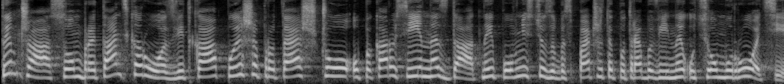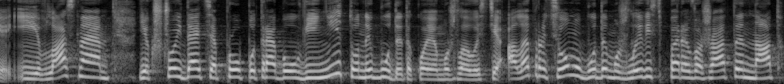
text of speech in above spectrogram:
Тим часом британська розвідка пише про те, що ОПК Росії не здатний повністю забезпечити потреби війни у цьому році. І власне, якщо йдеться про потреби у війні, то не буде такої можливості, але при цьому буде можливість переважати над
